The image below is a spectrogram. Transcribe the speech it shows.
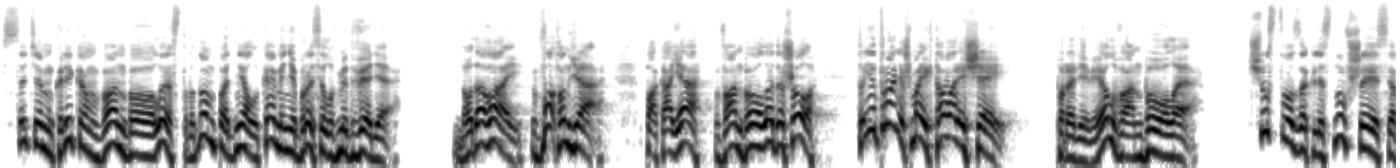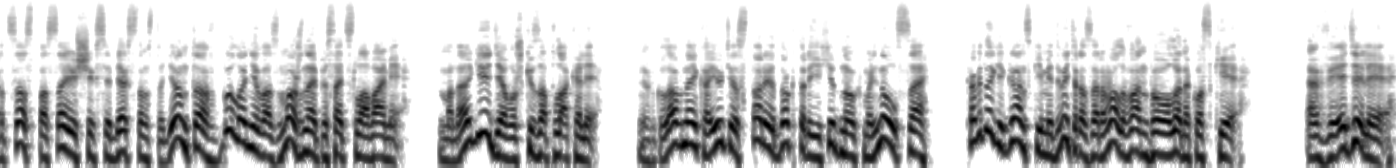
С этим криком Ван Буэлэ с трудом поднял камень и бросил в медведя. «Ну давай, вот он я! Пока я, Ван Буэлэ, дышу, ты не тронешь моих товарищей!» Проревел Ван Буэлэ. Чувство, захлестнувшее сердца спасающихся бегством студентов, было невозможно описать словами. Многие девушки заплакали. В главной каюте старый доктор ехидно ухмыльнулся, когда гигантский медведь разорвал Ван Буэлэ на куски. «Видели?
